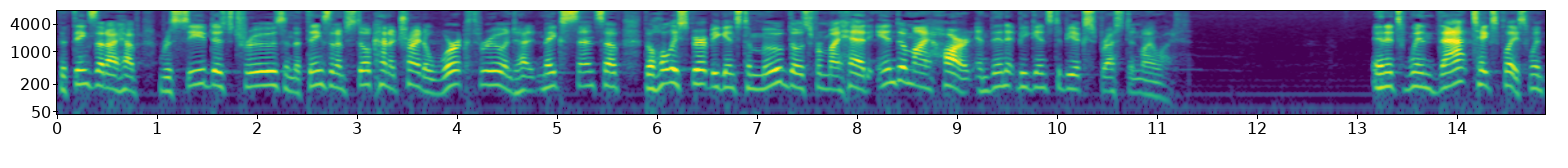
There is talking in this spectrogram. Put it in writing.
the things that I have received as truths and the things that I'm still kind of trying to work through and to make sense of, the Holy Spirit begins to move those from my head into my heart, and then it begins to be expressed in my life. And it's when that takes place, when,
